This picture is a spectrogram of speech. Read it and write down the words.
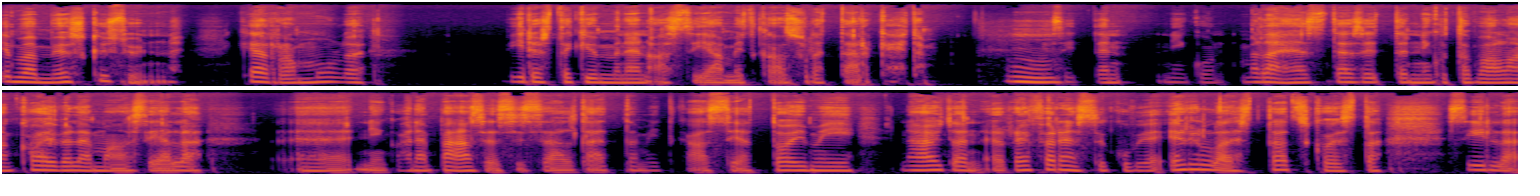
Ja mä myös kysyn ne. Kerran mulle viidestä kymmenen asiaa, mitkä on sulle tärkeitä. Mm. Ja sitten niin kun, mä lähden sitä sitten niin kun tavallaan kaivelemaan siellä niin hänen päänsä sisältä, että mitkä asiat toimii. Näytän referenssikuvia erilaisista tatskoista, sillä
